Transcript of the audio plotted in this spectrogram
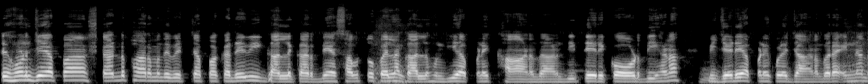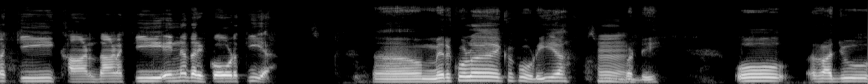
ਤੇ ਹੁਣ ਜੇ ਆਪਾਂ ਸਟੱਡ ਫਾਰਮ ਦੇ ਵਿੱਚ ਆਪਾਂ ਕਦੇ ਵੀ ਗੱਲ ਕਰਦੇ ਆ ਸਭ ਤੋਂ ਪਹਿਲਾਂ ਗੱਲ ਹੁੰਦੀ ਆ ਆਪਣੇ ਖਾਨਦਾਨ ਦੀ ਤੇ ਰਿਕਾਰਡ ਦੀ ਹਨਾ? ਵੀ ਜਿਹੜੇ ਆਪਣੇ ਕੋਲੇ ਜਾਨਵਰ ਆ ਇਹਨਾਂ ਦਾ ਕੀ ਖਾਨਦਾਨ ਕੀ ਇਹਨਾਂ ਦਾ ਰਿਕਾਰਡ ਕੀ ਆ? ਮੇਰੇ ਕੋਲ ਇੱਕ ਘੋੜੀ ਆ ਹੂੰ। ਵੱਡੀ। ਉਹ ਰਾਜੂ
